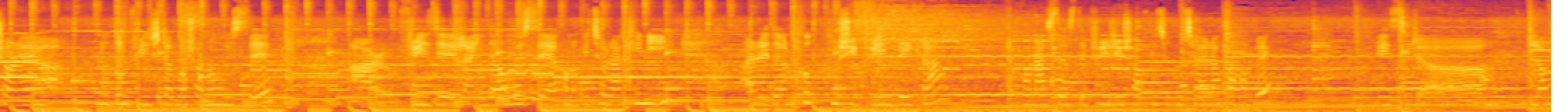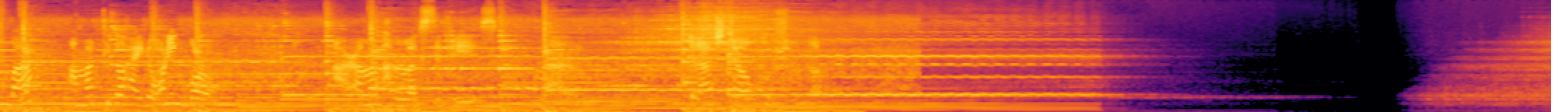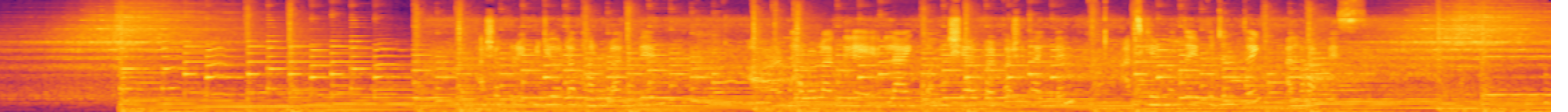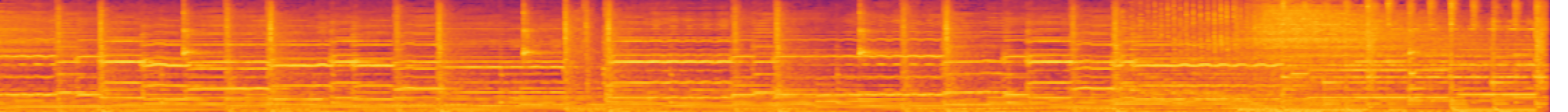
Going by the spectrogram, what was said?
সরায়া নতুন ফ্রিজটা বসানো হয়েছে। আর ফ্রিজে লাইন দেওয়া হয়েছে, এখনও কিছু রাখিনি। আর রেজন খুব খুশি ফ্রিজ দেখা। এখন আস্তে আস্তে ফ্রিজে সব কিছু গুছায় রাখা হবে। ফ্রিজটা লম্বা, আমার থেকে হাইট অনেক বড়। আর আমার ভালো লাগছে ফ্রিজ আর গ্লাসটাও খুব সুন্দর। শেয়ার করে পাশে থাকবেন। আজকের মতো এই পর্যন্তই। আল্লাহ হাফেজ।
